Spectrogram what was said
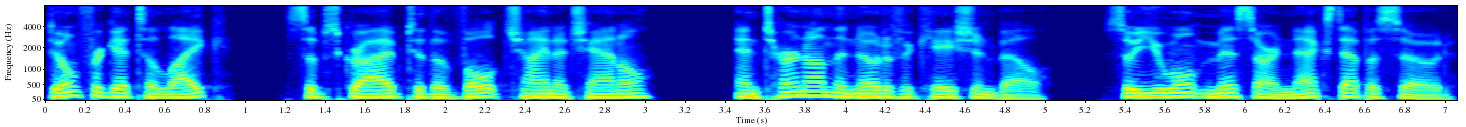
don't forget to like, subscribe to the Volt China channel, and turn on the notification bell so you won't miss our next episode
